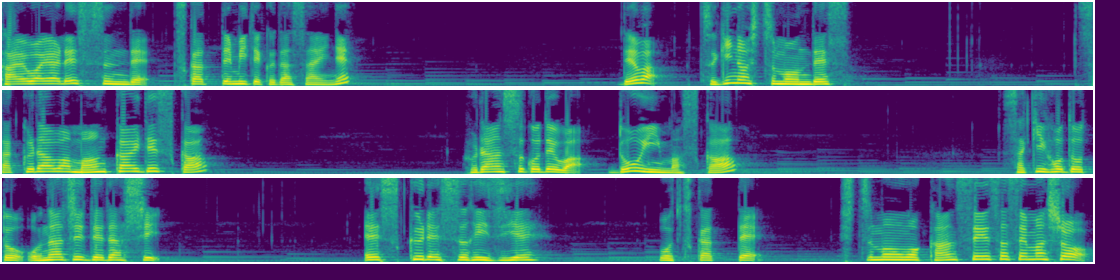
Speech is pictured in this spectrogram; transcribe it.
会話やレッスンで使ってみてくださいね。では、次の質問です。桜は満開ですか？フランス語ではどう言いますか？先ほどと同じ出だし、エスクレスリジエを使って質問を完成させましょう。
